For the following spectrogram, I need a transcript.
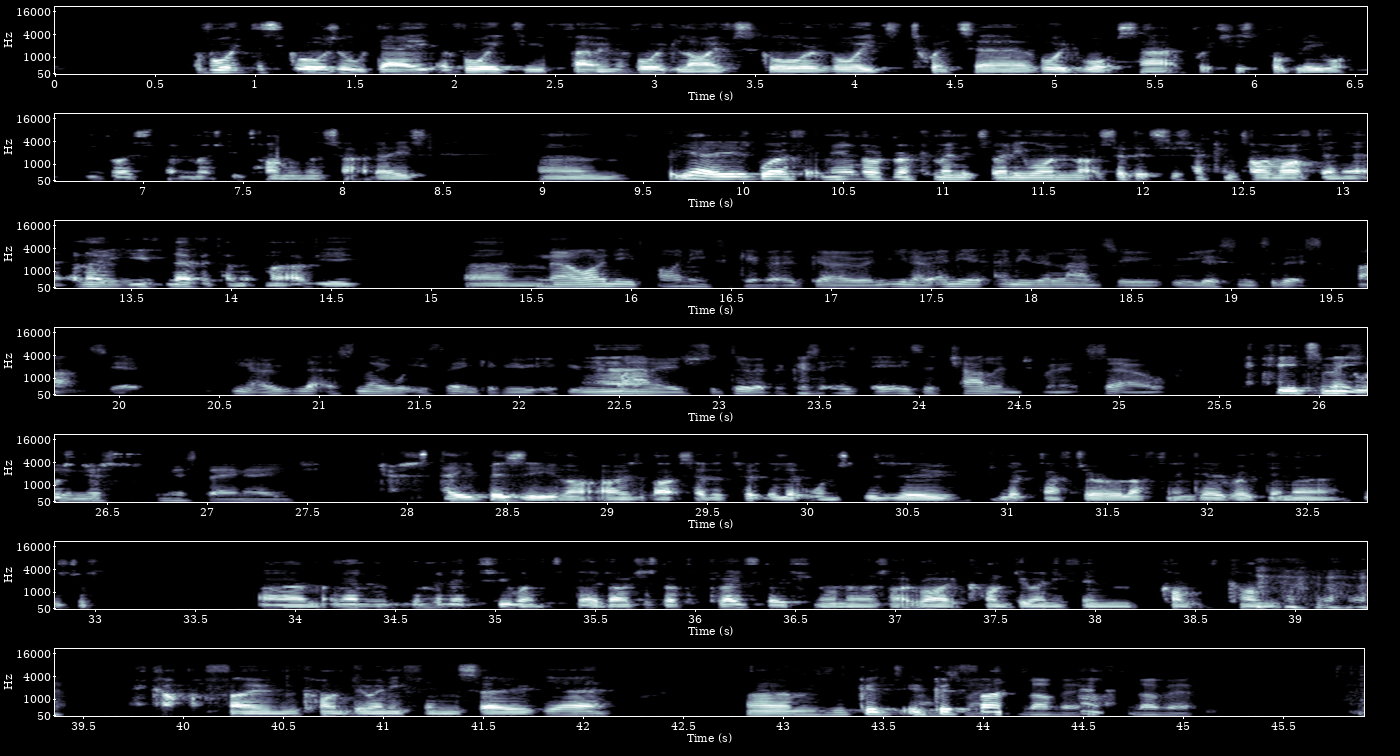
avoid the scores all day, avoid your phone, avoid live score, avoid Twitter, avoid WhatsApp, which is probably what you guys spend most of your time on on Saturdays. Um, but yeah, it is worth it in the end. I'd recommend it to anyone. Like I said, it's the second time I've done it. I know you've never done it, Matt, have you? Um, No, I need I need to give it a go. And you know, any any of the lads who, who listen to this and fancy it, you know, let us know what you think if you if you Yeah. manage to do it because it is, it is a challenge in itself. the key to me was in just in this day and age. Stay busy. Like I, like I said, I took the little ones to the zoo, looked after her all afternoon, gave her dinner. It was just, um, and then the minute she went to bed, I just had the PlayStation on. I was like, right, can't do anything, can't can't pick up my phone, can't do anything. So yeah, um, good Nice, good mate. fun. Love it, love it.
